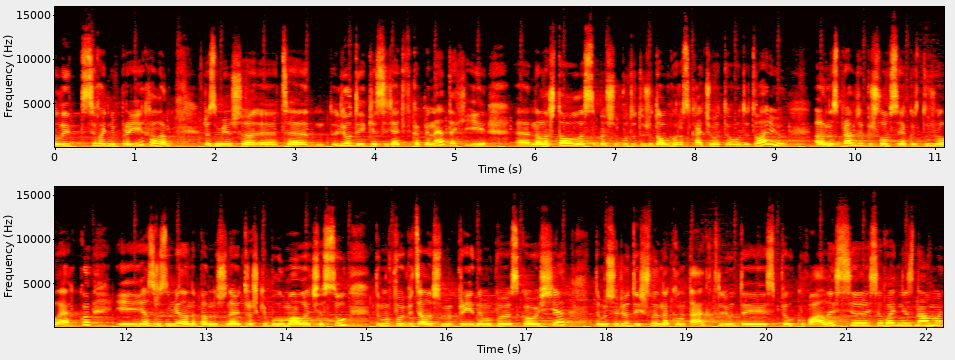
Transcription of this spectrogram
Коли сьогодні приїхала, розумію, що е, це люди, які сидять в кабінетах і е, налаштовувала себе, що буду дуже довго розкачувати аудиторію, але насправді пішло все якось дуже легко. І я зрозуміла, напевно, що навіть трошки було мало часу, тому пообіцяли, що ми приїдемо обов'язково ще, тому що люди йшли на контакт, люди спілкувалися сьогодні з нами,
